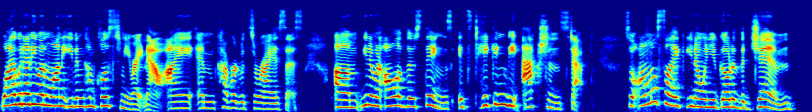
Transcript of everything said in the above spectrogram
why would anyone want to even come close to me right now? I am covered with psoriasis um, you know, and all of those things. It's taking the action step. So almost like, you know, when you go to the gym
